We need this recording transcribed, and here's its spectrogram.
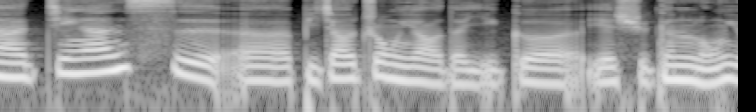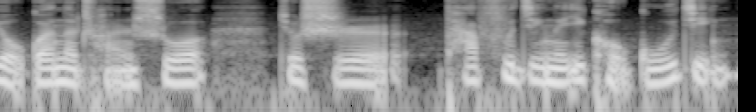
那静安寺呃比较重要的一个，也许跟龙有关的传说，就是它附近的一口古井。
